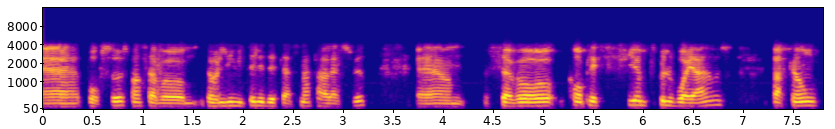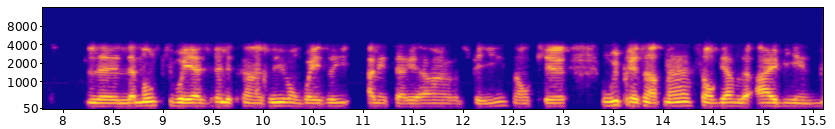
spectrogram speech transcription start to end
Euh, pour ça, je pense que ça va, limiter les déplacements par la suite. Euh, ça va complexifier un petit peu le voyage. Par contre, le, monde qui voyageait à l'étranger vont voyager à l'intérieur du pays. Donc, oui, présentement, si on regarde le Airbnb,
